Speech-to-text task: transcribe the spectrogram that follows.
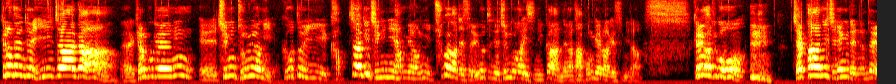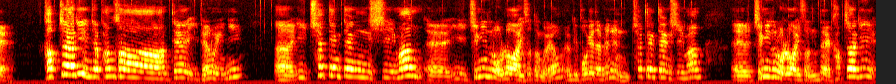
그런데 이제 이자가 에, 결국에는 에, 증인 두 명이 그것도 이 갑자기 증인이 한 명이 추가가 됐어요. 이것도 이제 증거가 있으니까 내가 다 공개를 하겠습니다. 그래가지고 재판이 진행이 됐는데 갑자기 이제 판사한테 이 변호인이 어, 이 최땡땡 씨만 에, 이 증인으로 올라와 있었던 거예요. 여기 보게 되면은 최땡땡 씨만 에, 증인으로 올라와 있었는데 갑자기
